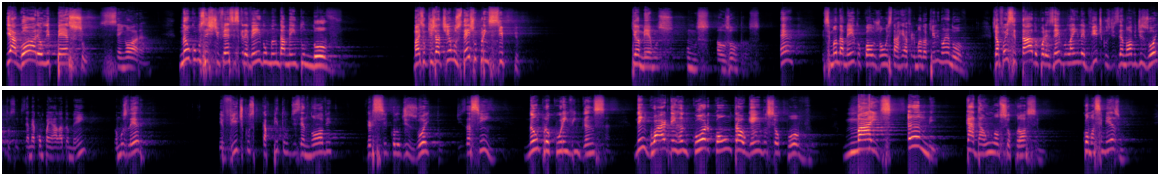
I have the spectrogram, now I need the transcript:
E agora eu lhe peço, Senhora, não como se estivesse escrevendo um mandamento novo, mas o que já tínhamos desde o princípio, que amemos uns aos outros. É, esse mandamento, o qual João está reafirmando aqui, ele não é novo. Já foi citado, por exemplo, lá em Levíticos 19, 18. Se quiser me acompanhar lá também, vamos ler. Levíticos capítulo 19, versículo 18, diz assim: Não procurem vingança, nem guardem rancor contra alguém do seu povo, mas ame cada um ao seu próximo, como a si mesmo.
